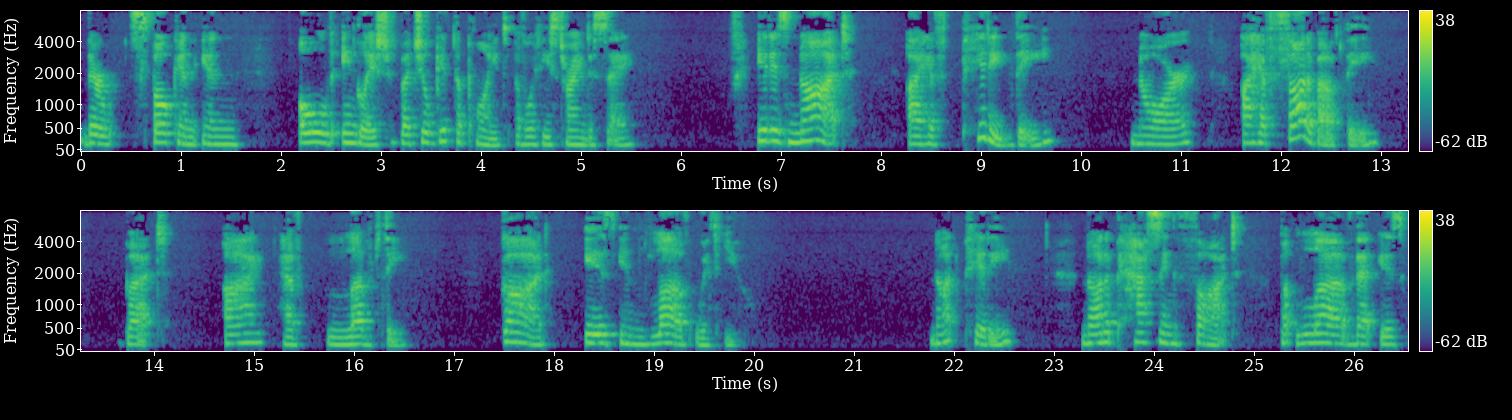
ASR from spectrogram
They're spoken in Old English, but you'll get the point of what he's trying to say. It is not I have pitied thee, nor I have thought about thee, but I have loved thee. God is in love with you. Not pity, not a passing thought, but love that is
